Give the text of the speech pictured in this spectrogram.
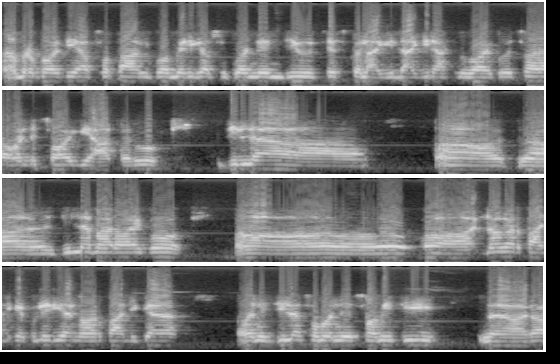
हाम्रो बर्दी अस्पतालको मेडिकल सुपरिन्टेन्डेन्टज्यू त्यसको लागि लागिराख्नु भएको छ। अन्य सहयोगी हातहरू। जिल्ला जिल्लामा रहेको नगरपालिका गुलेरिया नगरपालिका अनि जिल्ला समन्वय समिति र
